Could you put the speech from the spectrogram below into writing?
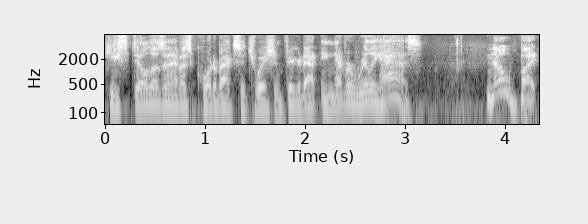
He still doesn't have his quarterback situation figured out. He never really has. No, but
